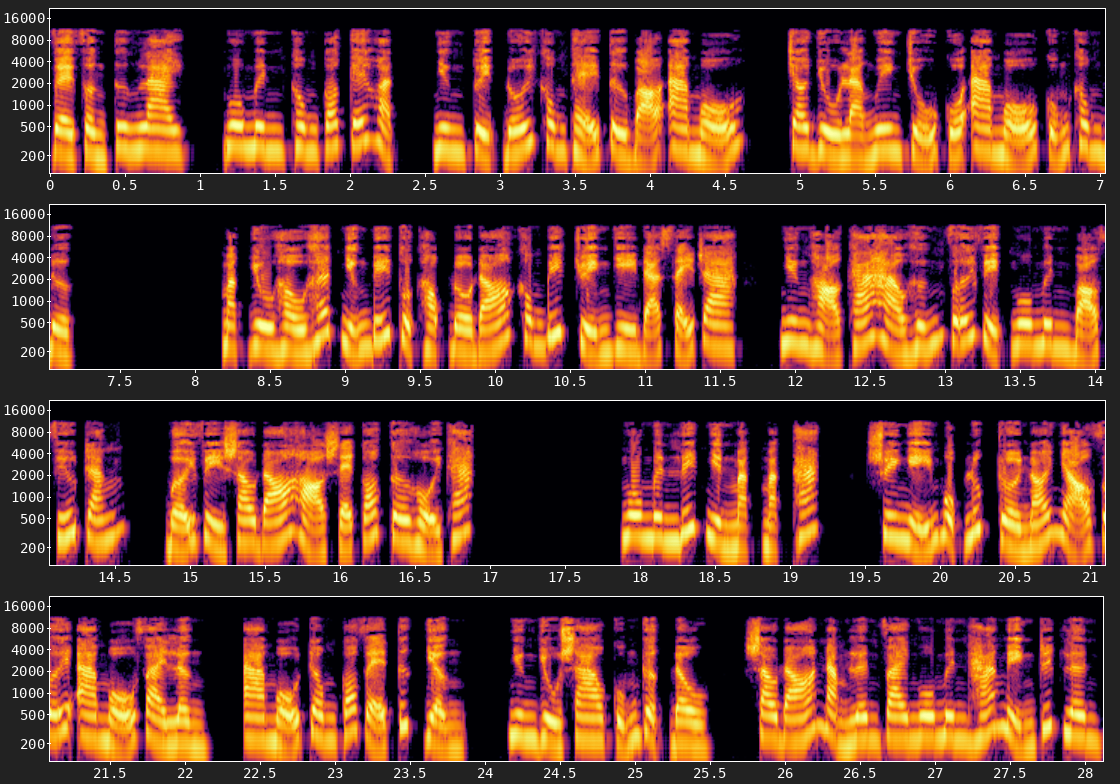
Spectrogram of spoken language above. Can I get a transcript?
Về phần tương lai ngô minh không có kế hoạch, nhưng tuyệt đối không thể từ bỏ a mổ, cho dù là nguyên chủ của a mổ cũng không được. Mặc dù hầu hết những bí thuật học đồ đó không biết chuyện gì đã xảy ra, nhưng họ khá hào hứng với việc ngô minh bỏ phiếu trắng, bởi vì sau đó họ sẽ có cơ hội khác. Ngô minh liếc nhìn mặt mặt thác suy nghĩ một lúc rồi nói nhỏ với a mổ vài lần, a mổ trông có vẻ tức giận, nhưng dù sao cũng gật đầu, sau đó nằm lên vai ngô minh há miệng rít lên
